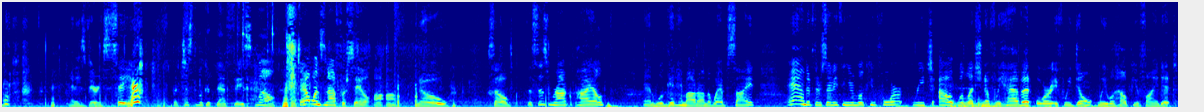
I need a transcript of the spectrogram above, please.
and he's very safe. But just look at that face. Well, that one's not for sale. Uh-uh, no. So this is Rockpile and we'll get him out on the website. And if there's anything you're looking for, reach out. We'll let you know if we have it, or if we don't, we will help you find it.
